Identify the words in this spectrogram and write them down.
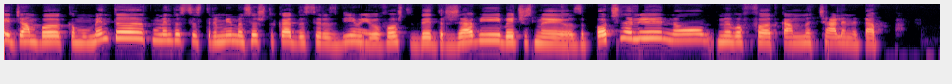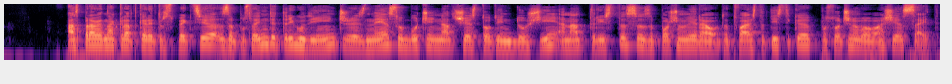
е джамба към момента. В момента се стремиме също така да се развием и в още две държави. Вече сме започнали, но сме в така начален етап аз правя една кратка ретроспекция. За последните 3 години чрез нея са обучени над 600 души, а над 300 са започнали работа. Това е статистика, посочена във вашия сайт.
